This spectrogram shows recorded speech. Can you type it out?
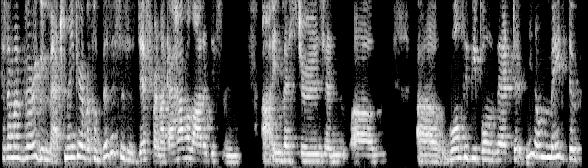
because I'm a very good matchmaker, but for businesses is different. Like I have a lot of different uh, investors and um, uh, wealthy people that you know made the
